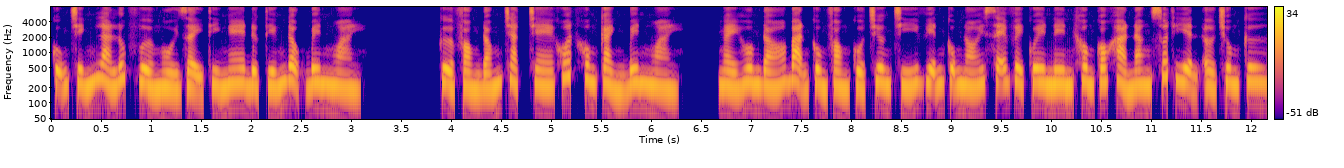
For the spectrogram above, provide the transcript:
cũng chính là lúc vừa ngồi dậy thì nghe được tiếng động bên ngoài. Cửa phòng đóng chặt che khuất khung cảnh bên ngoài. Ngày hôm đó bạn cùng phòng của Trương Chí Viễn cũng nói sẽ về quê nên không có khả năng xuất hiện ở chung cư.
